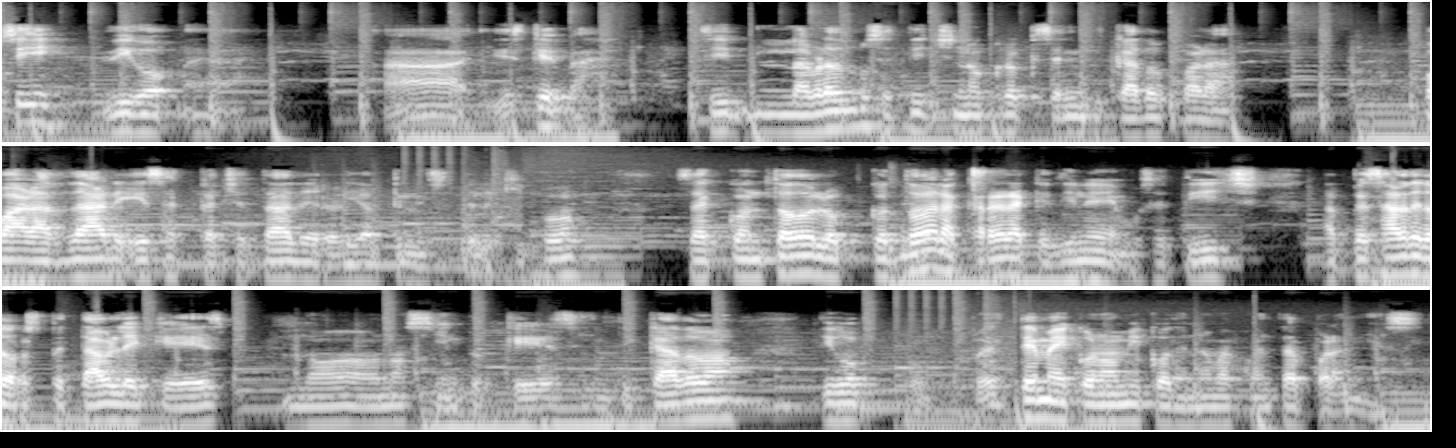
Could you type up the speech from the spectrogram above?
Sí, digo, eh, ah, es que sí, la verdad Bucetich no creo que sea indicado para, para dar esa cachetada de realidad que necesita el equipo. O sea, con todo lo, con toda la carrera que tiene Bucetich, a pesar de lo respetable que es, no, no siento que es indicado. Digo, el tema económico de nueva cuenta para mí es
